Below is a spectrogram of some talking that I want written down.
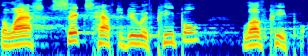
The last six have to do with people, love people.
